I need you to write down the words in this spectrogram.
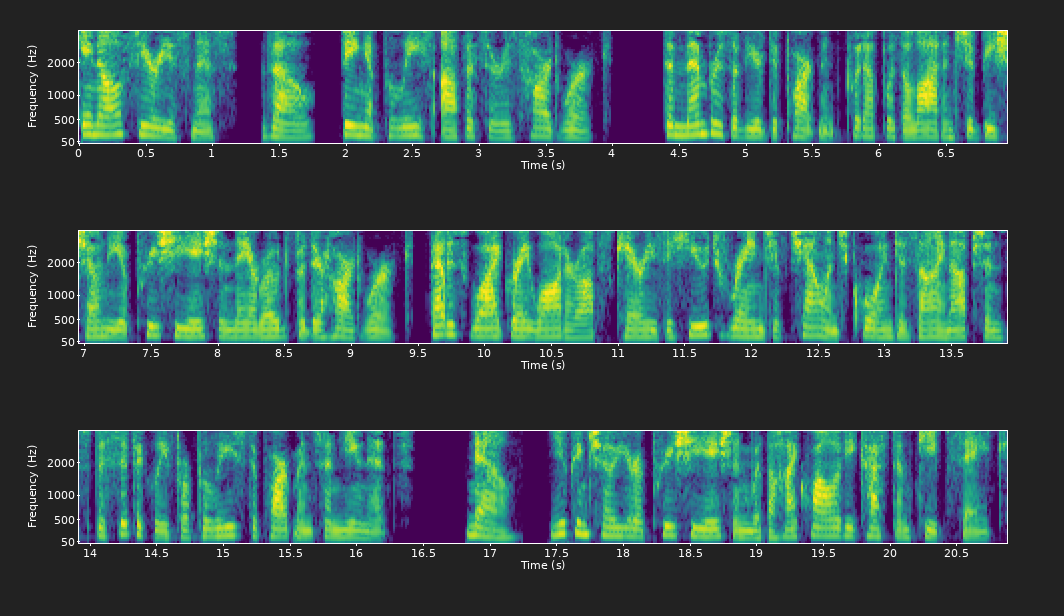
In all seriousness, though, being a police officer is hard work. The members of your department put up with a lot and should be shown the appreciation they are owed for their hard work. That is why Greywater Ops carries a huge range of challenge coin design options specifically for police departments and units. Now, you can show your appreciation with a high quality custom keepsake.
